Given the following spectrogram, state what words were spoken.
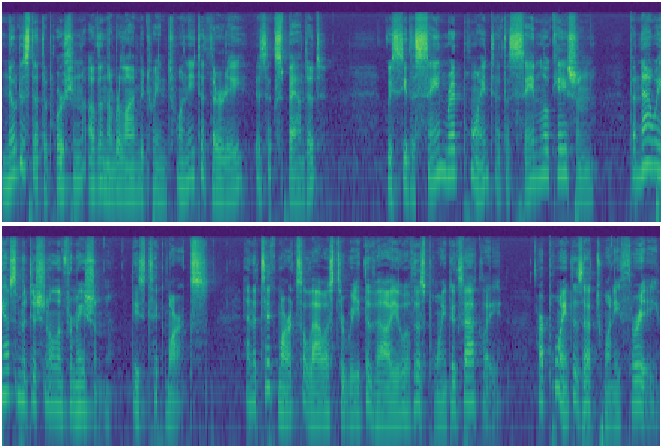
Notice that the portion of the number line between 20 to 30 is expanded, we see the same red point at the same location, but now we have some additional information, these tick marks. And the tick marks allow us to read the value of this point exactly. Our point is at 23.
